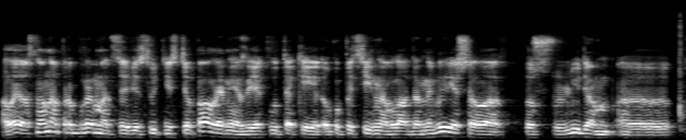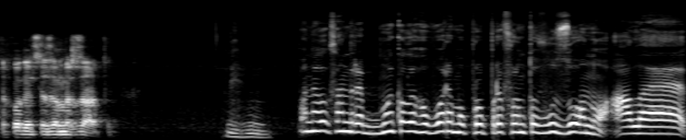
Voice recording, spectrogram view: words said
Але основна проблема це відсутність опалення, яку таки окупаційна влада не вирішила, тож людям приходиться замерзати. Пане Олександре, ми коли говоримо про прифронтову зону, але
